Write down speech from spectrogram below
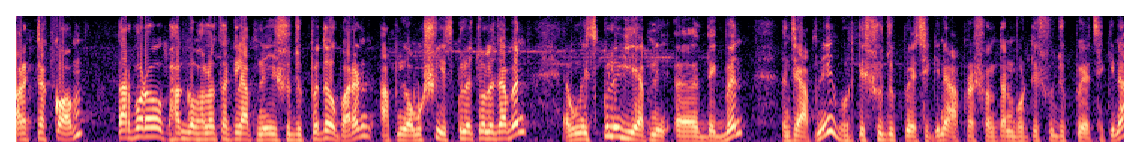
অনেকটা কম। তারপরেও ভাগ্য ভালো থাকলে আপনি সুযোগ পেতেও পারেন। আপনি অবশ্যই স্কুলে চলে যাবেন এবং স্কুলে গিয়ে আপনি দেখবেন যে আপনি ভর্তির সুযোগ পেয়েছে কিনা, আপনার সন্তান ভর্তির সুযোগ পেয়েছে কিনা।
